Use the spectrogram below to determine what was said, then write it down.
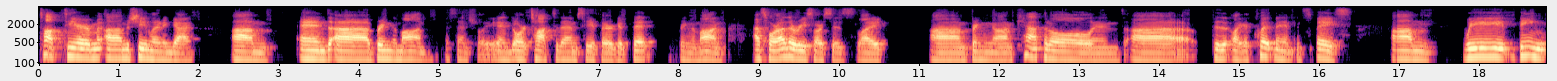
top tier uh, machine learning guy? Um, and uh, bring them on essentially, and or talk to them, see if they're a good fit, bring them on. As for other resources like um, bringing on capital and uh, like equipment and space, um, we being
